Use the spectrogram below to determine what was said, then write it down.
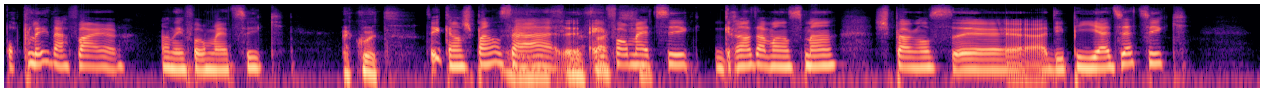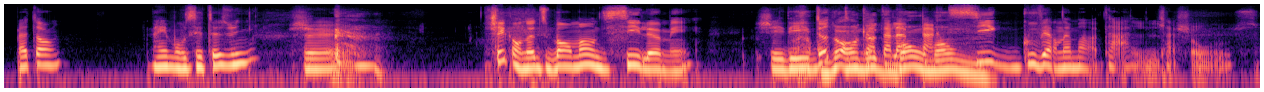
pour plein d'affaires en informatique. Écoute, Tu sais, quand je pense Euh, à euh, informatique, grand avancement, je pense euh, à des pays asiatiques. Mettons, même aux États-Unis. Je, je sais qu'on a du bon monde ici, là, mais j'ai des Ah, doutes on a quant à la partie gouvernementale de la chose.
